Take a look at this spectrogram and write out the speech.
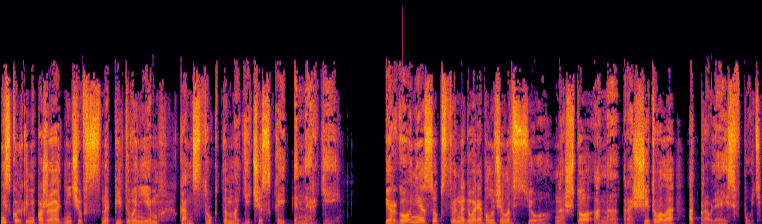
нисколько не пожадничав с напитыванием конструкта магической энергии. Иргония, собственно говоря, получила все, на что она рассчитывала, отправляясь в путь.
